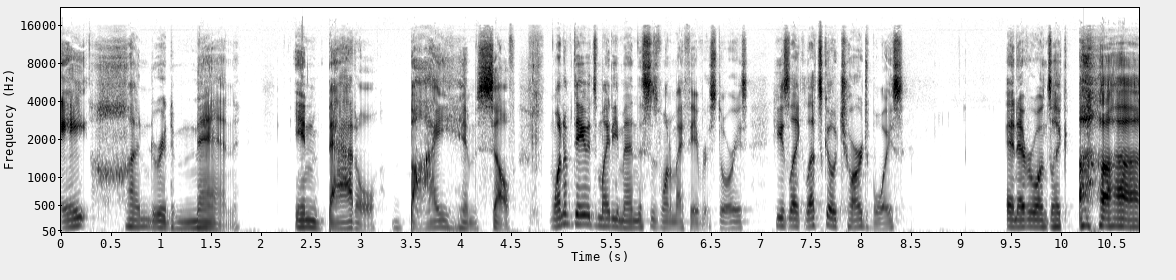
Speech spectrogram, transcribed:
800 men in battle by himself. One of David's mighty men, this is one of my favorite stories. He's like, let's go charge, boys. And everyone's like, uh,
